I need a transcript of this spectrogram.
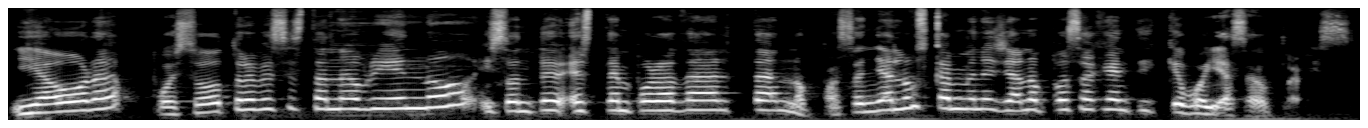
Y ahora pues otra vez están abriendo y son es temporada alta, no pasan ya los camiones, ya no pasa gente y qué voy a hacer otra vez.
